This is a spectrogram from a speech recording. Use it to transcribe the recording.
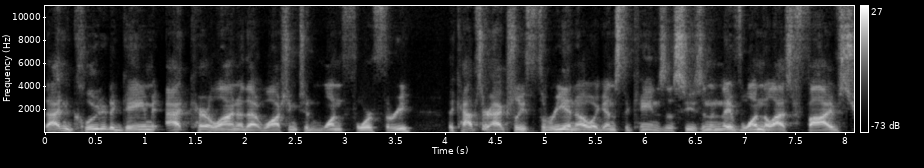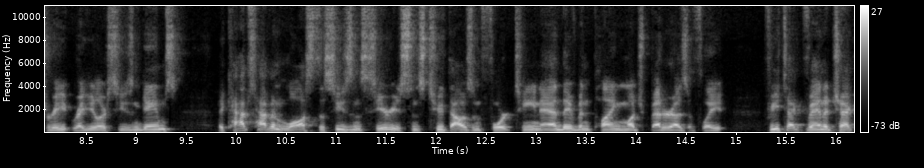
That included a game at Carolina that Washington won 4 3. The Caps are actually 3 0 against the Canes this season, and they've won the last five straight regular season games. The Caps haven't lost the season series since 2014, and they've been playing much better as of late. Vitek Vanecek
